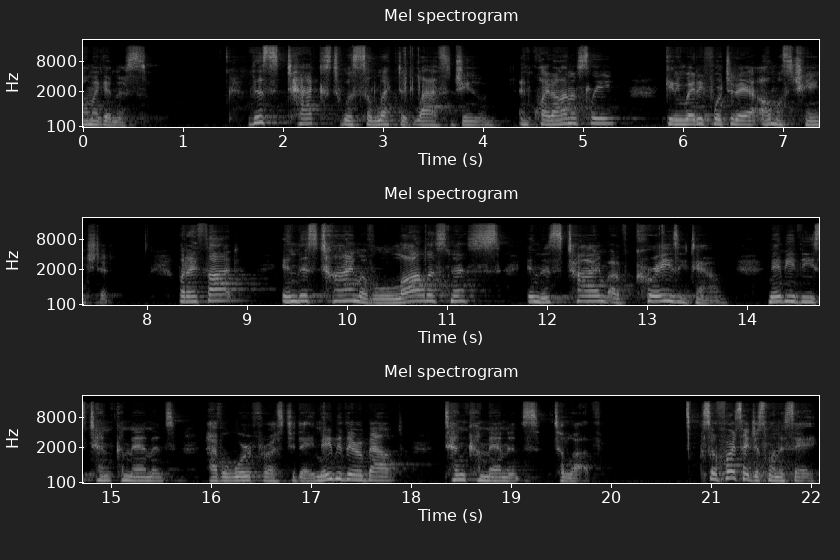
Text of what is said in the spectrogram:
Oh my goodness. This text was selected last June, and quite honestly, getting ready for today, I almost changed it. But I thought in this time of lawlessness, in this time of crazy town, maybe these 10 commandments have a word for us today. Maybe they're about 10 commandments to love. So, first, I just want to say,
